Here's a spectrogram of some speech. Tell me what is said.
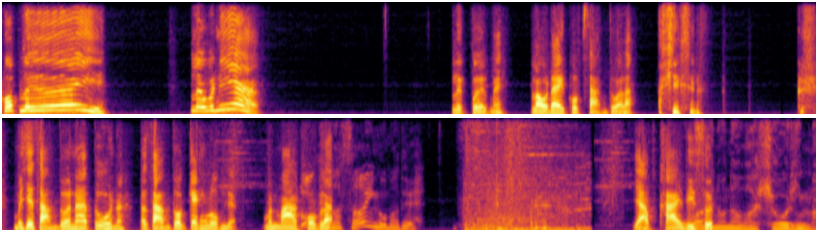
ครบเลยอะไรวะเนี่ย เลิกเปิดไหม เราได้ครบสามตัวละ ไม่ใช่สามตัวหน้าตู้นะถ้าสามตัวแก๊งล่มเนี่ย มันมาครบละ 僕は最後まで หยาบคายที่สุด お前の名は氷林丸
